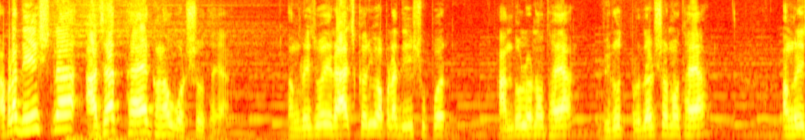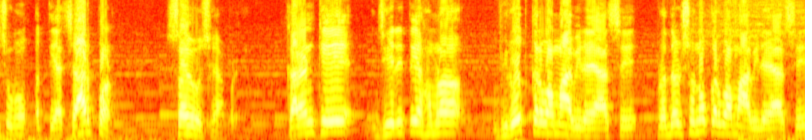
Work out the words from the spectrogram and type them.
આપણા દેશના આઝાદ થયા ઘણા વર્ષો થયા. અંગ્રેજોએ રાજ કર્યું આપણા દેશ ઉપર. આંદોલનો થયા, વિરોધ પ્રદર્શનો થયા. અંગ્રેજોનો અત્યાચાર પણ સહ્યો છે આપણે. કારણ કે જે રીતે હમણાં વિરોધ કરવામાં આવી રહ્યા છે, પ્રદર્શનો કરવામાં આવી રહ્યા છે,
